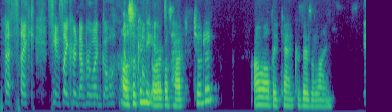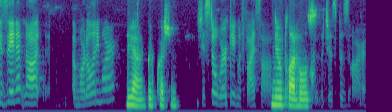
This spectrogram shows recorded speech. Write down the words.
That's like seems like her number one goal. Also, can the oracles have children? Oh well, they can because there's a line. Is Zaynep not immortal anymore? Yeah, good question. She's still working with Faisal, New plot holes. which is bizarre.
